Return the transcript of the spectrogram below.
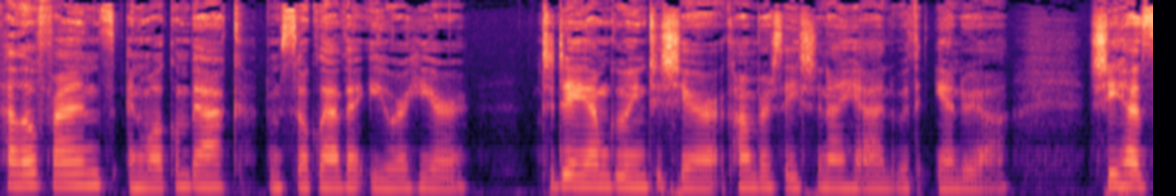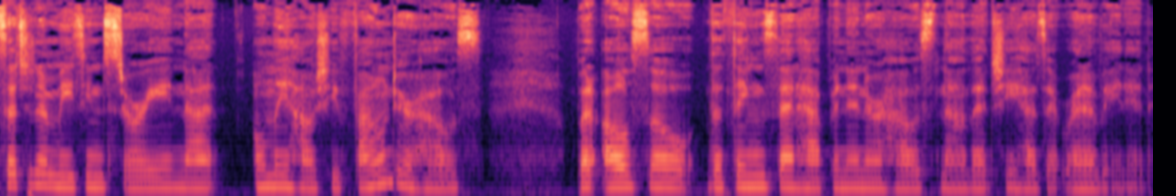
Hello, friends, and welcome back. I'm so glad that you are here. Today, I'm going to share a conversation I had with Andrea. She has such an amazing story, not only how she found her house, but also the things that happen in her house now that she has it renovated.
